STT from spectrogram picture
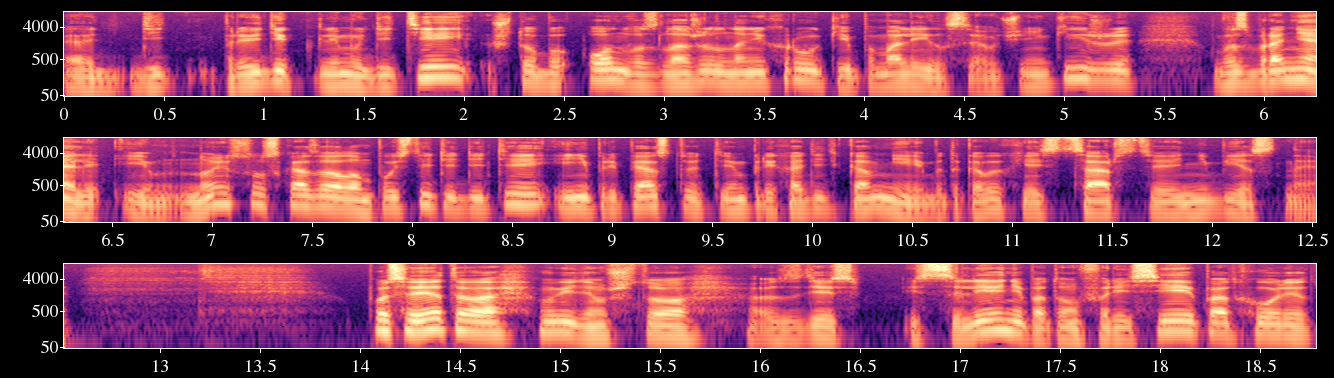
Э, приведи к нему детей, чтобы он возложил на них руки и помолился. Ученики же возбраняли им. Но Иисус сказал им, пустите детей и не препятствуйте им приходить ко мне, ибо таковых есть Царствие Небесное. После этого мы видим, что здесь исцеление, потом фарисеи подходят,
